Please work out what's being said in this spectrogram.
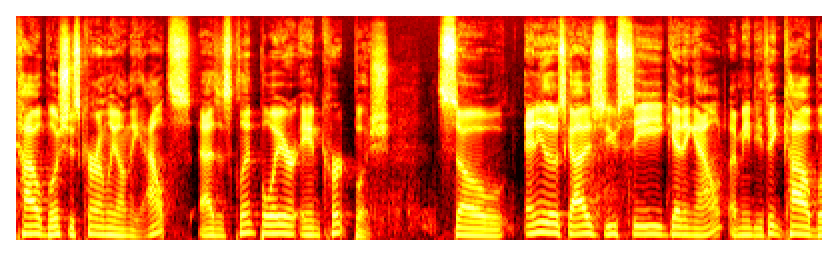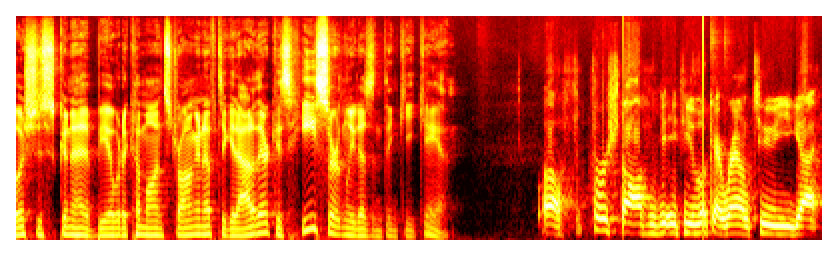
Kyle Busch is currently on the outs, as is Clint Bowyer and Kurt Busch. So, any of those guys you see getting out? I mean, do you think Kyle Busch is going to be able to come on strong enough to get out of there? Because he certainly doesn't think he can. Well, first off, if, if you look at round two, you got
